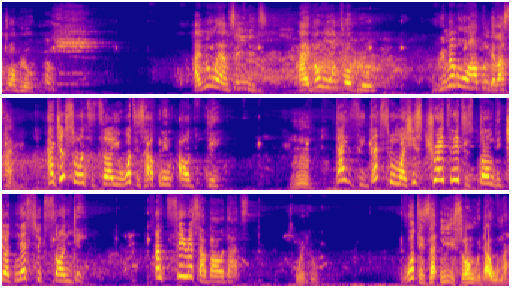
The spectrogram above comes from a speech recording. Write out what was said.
Want trouble. oh. I know why I'm saying it. I don't want trouble. oh. Remember what happened the last time? I just want to tell you what is happening out there. Hmm. That is it. That woman, she's threatening to storm the church next week Sunday. I'm serious about that. Wait, what exactly is wrong with that woman?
